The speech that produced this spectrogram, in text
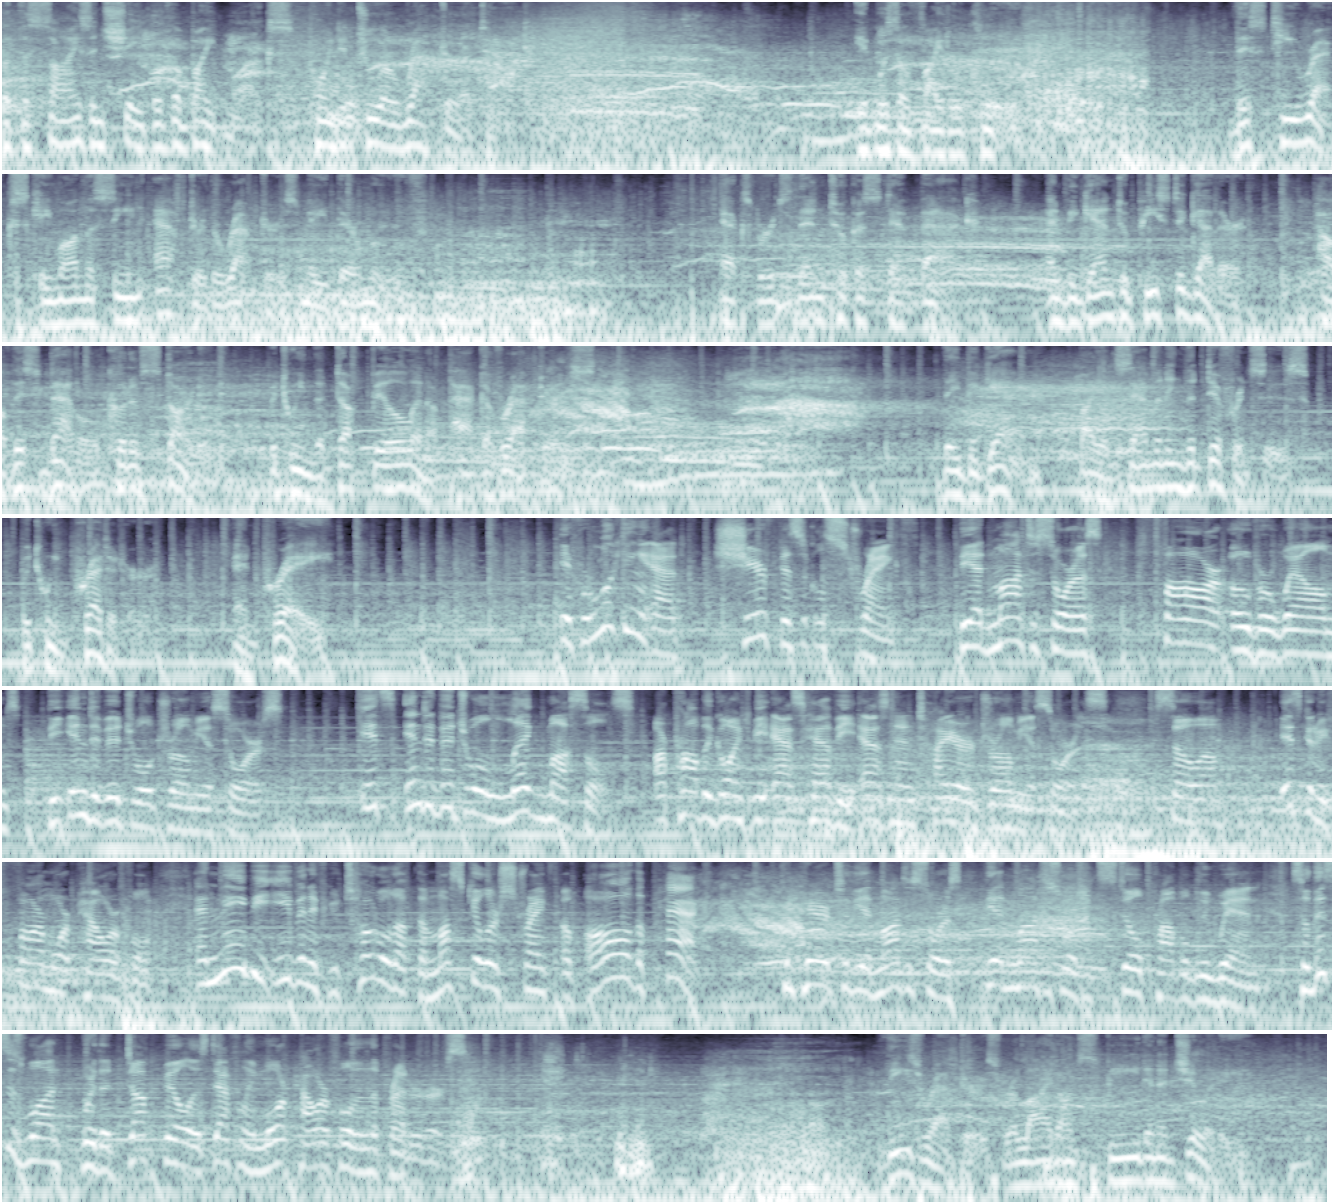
But the size and shape of the bite marks pointed to a raptor attack. It was a vital clue. This T-Rex came on the scene after the raptors made their move. Experts then took a step back and began to piece together how this battle could have started between the duckbill and a pack of raptors. They began by examining the differences between predator and prey. If we're looking at sheer physical strength, the Edmontosaurus far overwhelms the individual Dromaeosaurs. Its individual leg muscles are probably going to be as heavy as an entire Dromaeosaurus. So um, it's going to be far more powerful. And maybe even if you totaled up the muscular strength of all the pack compared to the Edmontosaurus, the Edmontosaurus would still probably win. So this is one where the duckbill is definitely more powerful than the predators. These raptors relied on speed and agility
